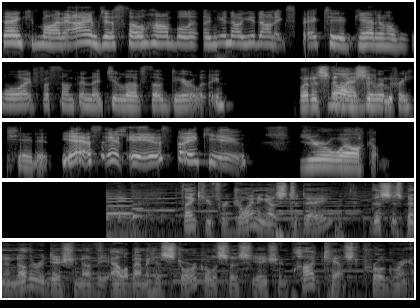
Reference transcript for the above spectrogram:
Thank you, Marty. I am just so humble. And you know, you don't expect to get an award for something that you love so dearly but it's but nice. I do appreciate it. Yes, it is. Thank you. You're welcome. Thank you for joining us today. This has been another edition of the Alabama Historical Association podcast program.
